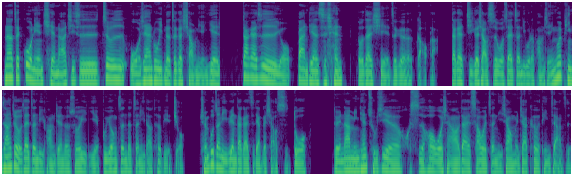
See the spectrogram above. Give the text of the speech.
那在过年前呢，其实就是我现在录音的这个小年夜，大概是有半天时间 都在写这个稿啦。大概几个小时，我是在整理我的房间，因为平常就有在整理房间的，所以也不用真的整理到特别久。全部整理一遍大概是两个小时多。对，那明天除夕的时候，我想要再稍微整理一下我们家客厅这样子。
